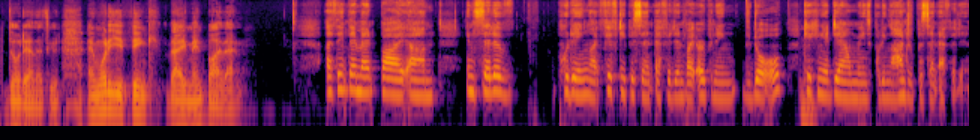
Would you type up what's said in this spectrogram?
the door down. That's good. And what do you think they meant by that? I think they meant by um, instead of putting like 50% effort in by opening the door, kicking it down means putting 100% effort in.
